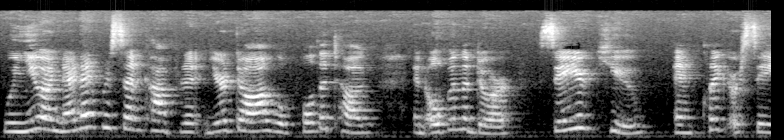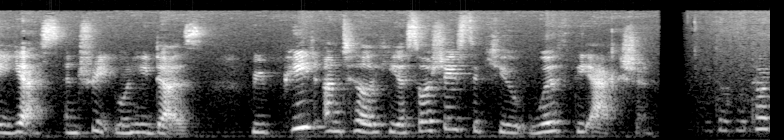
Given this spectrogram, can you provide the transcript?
When you are 99% confident your dog will pull the tug and open the door, say your cue and click or say yes and treat when he does. Repeat until he associates the cue with the action. Okay,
